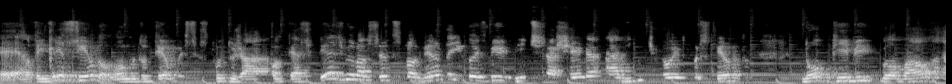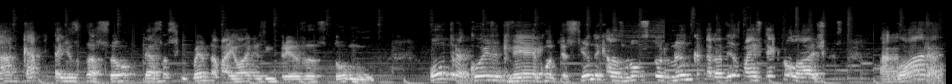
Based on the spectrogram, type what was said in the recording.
é, ela vem crescendo ao longo do tempo. Esse estudo já acontece desde 1990 e em 2020 já chega a 28% do PIB global, a capitalização dessas 50 maiores empresas do mundo. Outra coisa que vem acontecendo é que elas vão se tornando cada vez mais tecnológicas. Agora,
